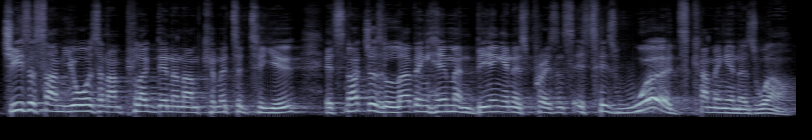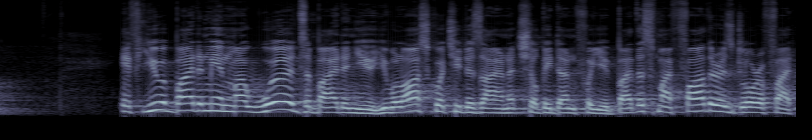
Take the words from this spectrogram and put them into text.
Jesus, I'm yours and I'm plugged in and I'm committed to you. It's not just loving him and being in his presence, it's his words coming in as well. If you abide in me and my words abide in you, you will ask what you desire and it shall be done for you. By this my Father is glorified,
